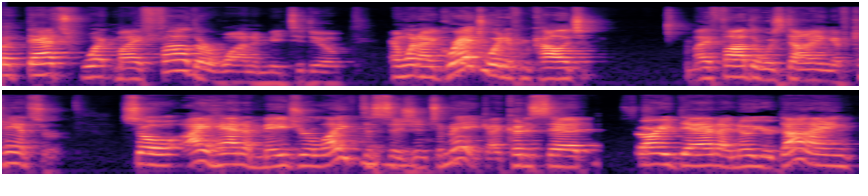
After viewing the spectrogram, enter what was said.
but that's what my father wanted me to do. And when I graduated from college, my father was dying of cancer. So I had a major life decision to make. I could have said, Sorry, dad, I know you're dying,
